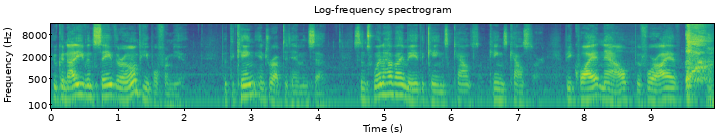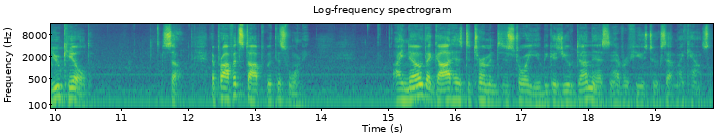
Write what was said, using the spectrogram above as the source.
who could not even save their own people from you? But the king interrupted him and said, Since when have I made the king's, counsel, king's counselor? Be quiet now before I have you killed. So the prophet stopped with this warning. I know that God has determined to destroy you because you have done this and have refused to accept my counsel.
